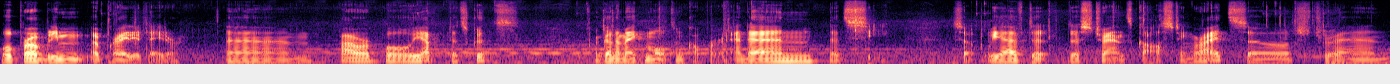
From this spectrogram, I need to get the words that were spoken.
We'll probably upgrade it later. Um, power pole, yep, that's good. We're gonna make molten copper. And then, let's see. So we have the, the strand casting, right? So strand...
